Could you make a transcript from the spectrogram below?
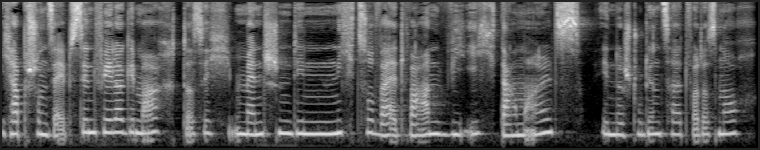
Ich habe schon selbst den Fehler gemacht, dass ich Menschen, die nicht so weit waren wie ich damals, in der Studienzeit war das noch,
